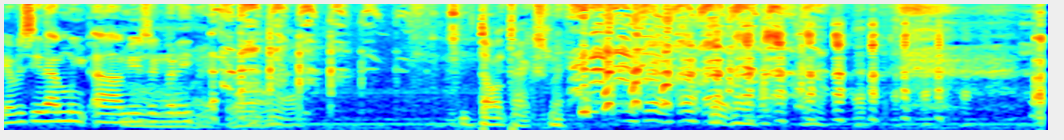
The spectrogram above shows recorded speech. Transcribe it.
You ever see that mu- uh, music Oh, video? my God. Don't text me. All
